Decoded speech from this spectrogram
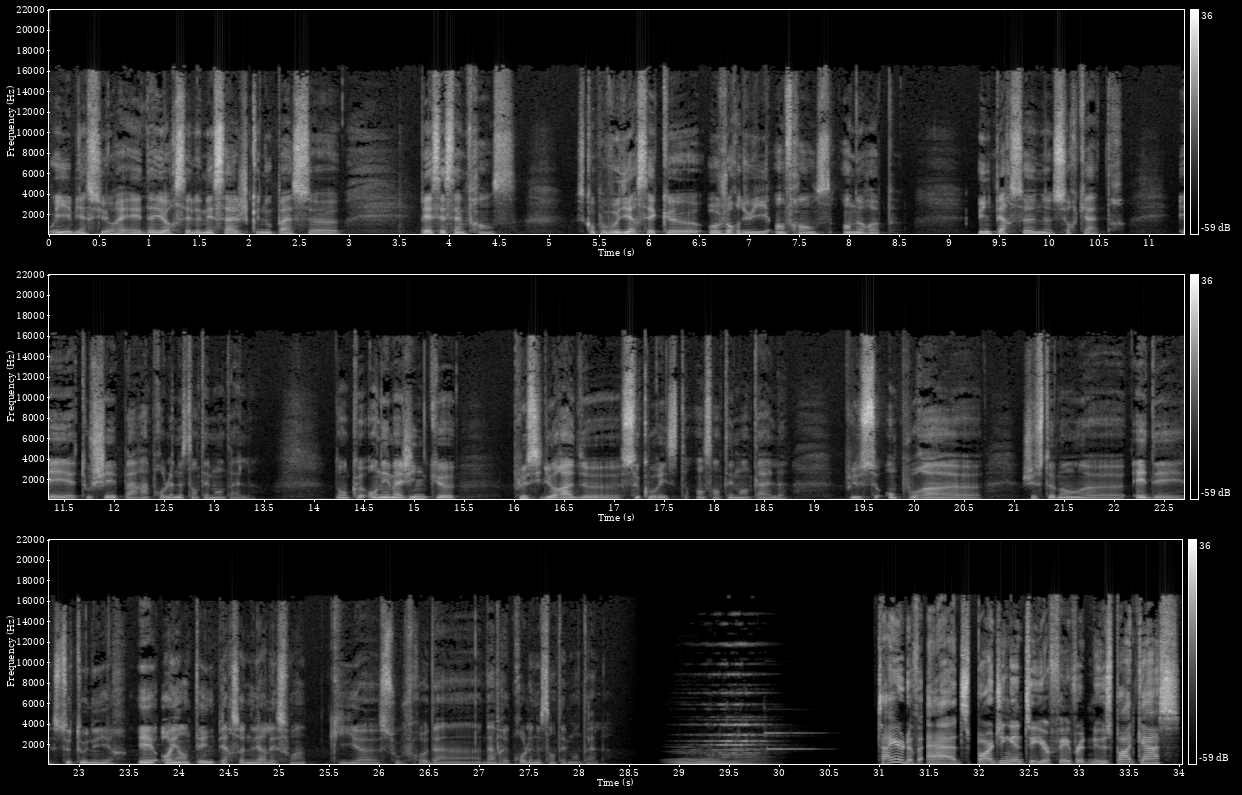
Oui, bien sûr. Et d'ailleurs, c'est le message que nous passe PSSM France. Ce qu'on peut vous dire, c'est qu'aujourd'hui, en France, en Europe, une personne sur quatre est touchée par un problème de santé mentale. Donc on imagine que plus il y aura de secouristes en santé mentale, plus on pourra euh, justement euh, aider, soutenir et orienter une personne vers les soins qui euh, souffre d'un vrai problème de santé mentale. Tired of ads barging into your favorite news podcasts?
